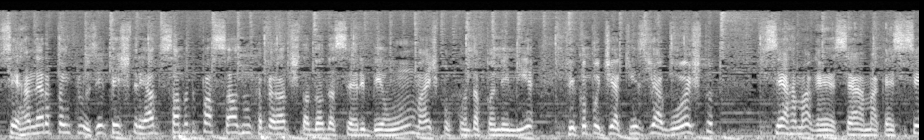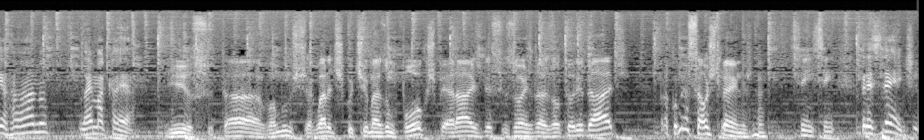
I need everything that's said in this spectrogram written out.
Serrano era para, inclusive, ter estreado sábado passado no Campeonato Estadual da Série B1, mas por conta da pandemia ficou para o dia 15 de agosto. Serra, é, Serra Macaense Serrano, lá em Macaé. Isso, tá. Vamos agora discutir mais um pouco, esperar as decisões das autoridades para começar os treinos, né? Sim, sim. Presidente,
